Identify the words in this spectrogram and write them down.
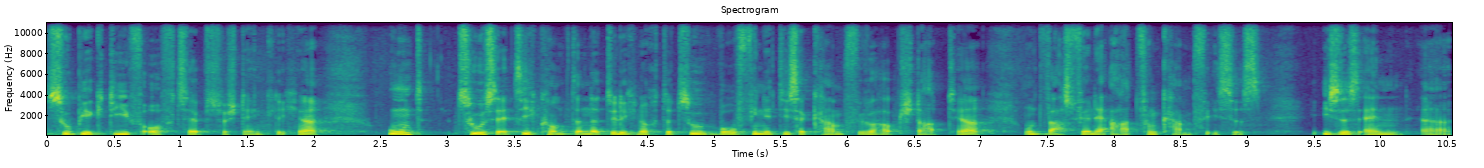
subjektiv oft selbstverständlich. Ja. Und zusätzlich kommt dann natürlich noch dazu, wo findet dieser Kampf überhaupt statt ja? und was für eine Art von Kampf ist es. Ist es ein äh,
